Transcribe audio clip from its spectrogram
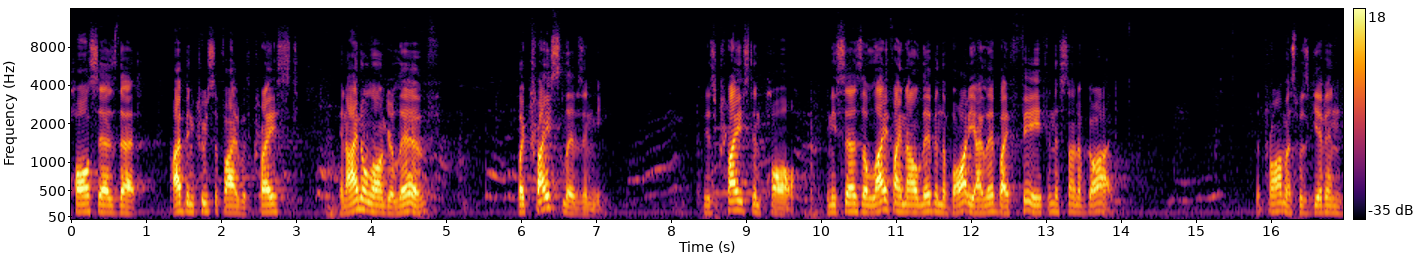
Paul says that I've been crucified with Christ, and I no longer live, but Christ lives in me. It is Christ in Paul and he says, The life I now live in the body, I live by faith in the Son of God. The promise was given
